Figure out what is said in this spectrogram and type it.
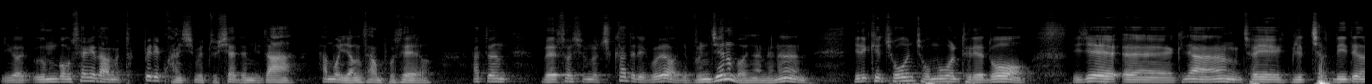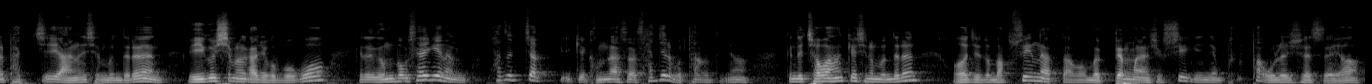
이거 음봉 세개 다음에 특별히 관심을 두셔야 됩니다. 한번 영상 보세요. 하여튼 매수하신 분 축하드리고요. 문제는 뭐냐면은 이렇게 좋은 종목을 드려도 이제 에, 그냥 저희 밀착 리딩을 받지 않으신 분들은 의구심을 가지고 보고 그래서 음봉 세 개는 화들짝 이렇게 겁나서 사지를 못 하거든요. 근데 저와 함께 하시는 분들은 어제도 막 수익 났다고 몇 백만 원씩 수익 인정 팍팍 올려주셨어요.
